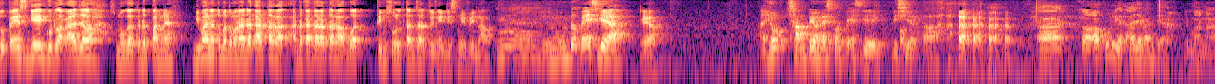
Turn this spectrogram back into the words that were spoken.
tuh PSG good luck aja lah semoga ke depannya. Gimana teman-teman ada kata nggak? Ada kata-kata nggak buat tim Sultan satu ini di semifinal? Hmm, Untuk PSG ya. Ya. I hope championess for PSG this year. Ah. Eh, kalau aku lihat aja nanti ya di mana.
